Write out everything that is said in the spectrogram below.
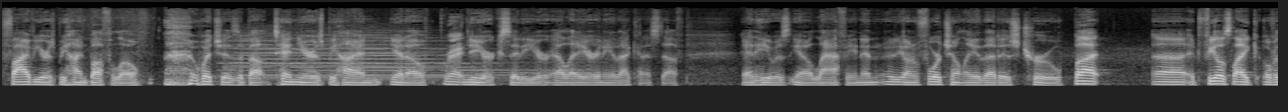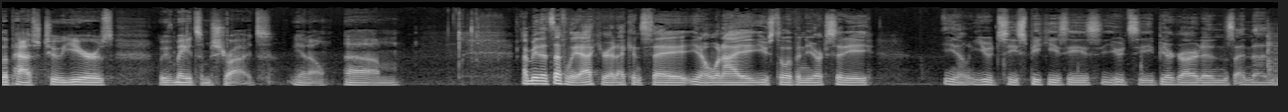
five years behind Buffalo, which is about 10 years behind, you know, right. New York City or LA or any of that kind of stuff. And he was, you know, laughing. And you know, unfortunately, that is true. But uh, it feels like over the past two years, we've made some strides, you know. Um, I mean, that's definitely accurate. I can say, you know, when I used to live in New York City, you know, you'd see speakeasies, you'd see beer gardens, and then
